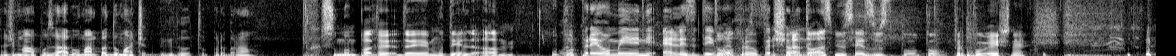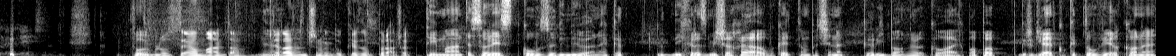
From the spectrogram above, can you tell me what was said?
sem že malo pozabil, imam pa domaček, bi kdo to prebral. Sumim pa, da, da je model. Um, upor- Prej omenjeni LSD, To. moj prav A vprašanje. danes mi vse z ust po, po, poveš. Ne? To bi bilo vse o mantah, Ja. ja. razen če me kdo kaj zapraša. Te mante so res tako zanimive. Ne, ker od njih razmišljaš, da je tam pač ena riba v narekovajih. Pa, pa greš gledati, kako je to veliko. Ne,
